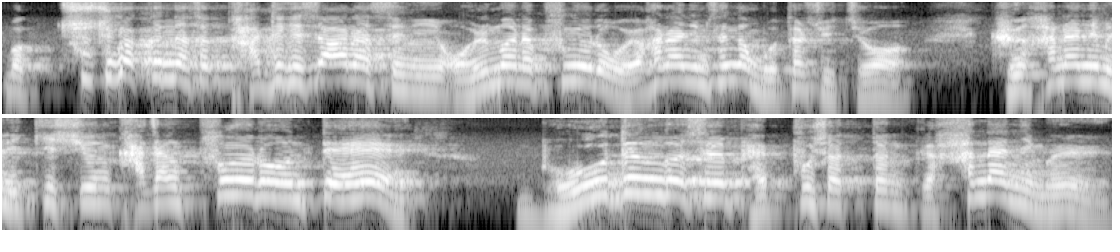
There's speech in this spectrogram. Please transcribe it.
막 추수가 끝나서 가득히 쌓아놨으니 얼마나 풍요로워요. 하나님 생각 못할 수 있죠. 그 하나님을 잊기 쉬운 가장 풍요로운 때에 모든 것을 베푸셨던 그 하나님을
